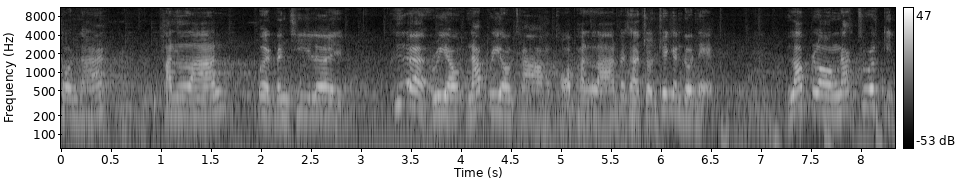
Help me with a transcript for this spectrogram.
ชนนะ พันล้านเปิดบัญชีเลย เพื่อเรียลนับเรียลไทม์ขอพันล้านประชาชนช่วยกันโดเนทรับรองนักธุรกิจ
